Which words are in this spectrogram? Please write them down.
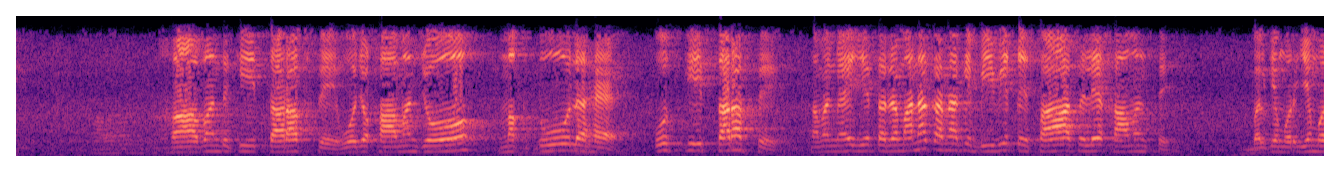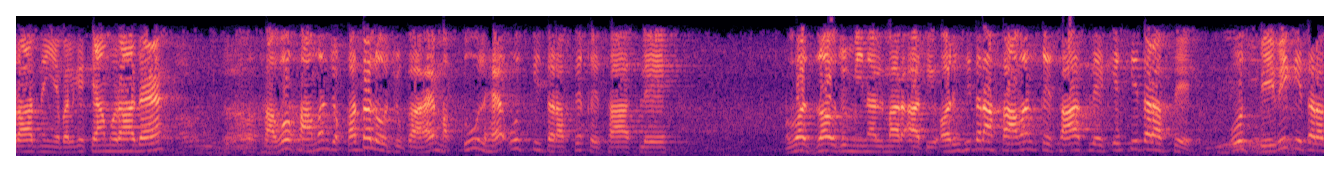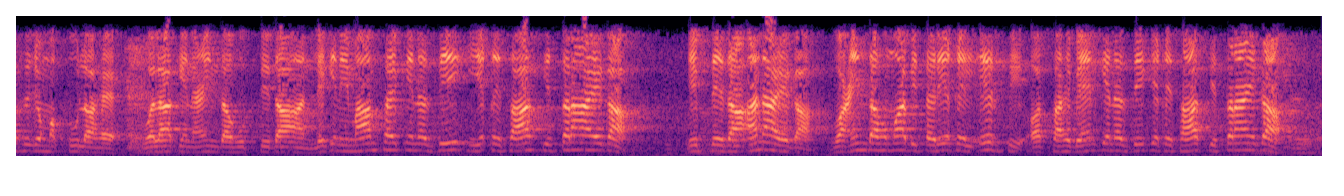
خاوند کی طرف سے، وہ جو خاوند جو مقتول ہے، اس کی طرف سے۔ سمجھ میں یہ ترجمہ نہ کرنا کہ بیوی قصاص لے خاوند سے۔ بلکہ یہ مراد نہیں ہے، بلکہ کیا مراد ہے؟ ہاں، وہ خامن جو قتل ہو چکا ہے، مقتول ہے، اس کی طرف سے قصاص لے وہ من المرآتی المر آتی اور اسی طرح خاون کے ساتھ لے کس کی طرف سے، اس بیوی کی طرف سے جو مقتولہ ہے، ولیکن عندہ ابتداءن لیکن امام صاحب کے نزدیک یہ قصاص کس طرح آئے گا؟ ابتدا ان آئے گا۔ وہ آئندہ ہما بھی اور صاحبین کے نزدیک یہ قصاص کس طرح آئے گا؟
